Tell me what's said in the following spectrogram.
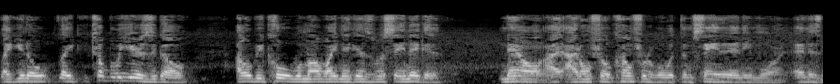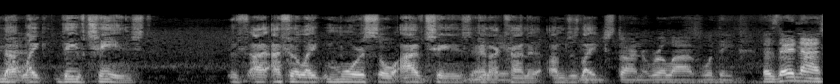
like you know, like a couple of years ago, I would be cool when my white niggas would say nigga. Now I, I don't feel comfortable with them saying it anymore, and it's not like they've changed. I, I feel like more so I've changed, and I kind of I'm just Like like starting to realize what they, because they're not,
